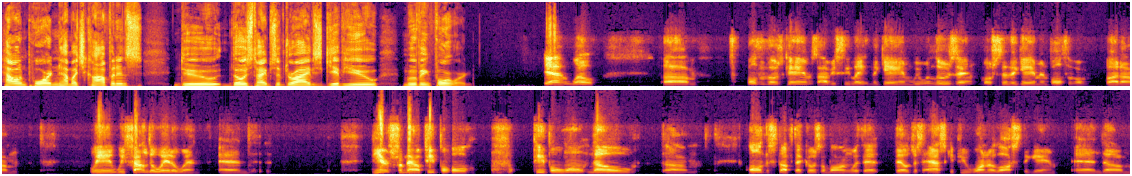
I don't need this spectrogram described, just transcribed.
How important, how much confidence do those types of drives give you moving forward? Yeah, well, um, both of those games, obviously late in the game, we were losing most of the game in both of them, but um, we we found a way to win. And years from now, people people won't know um, all the stuff that goes along with it. They'll just ask if you won or lost the game, and um,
